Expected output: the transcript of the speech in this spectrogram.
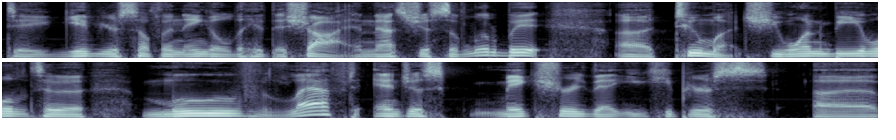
to give yourself an angle to hit the shot and that's just a little bit uh, too much. You want to be able to move left and just make sure that you keep your uh,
